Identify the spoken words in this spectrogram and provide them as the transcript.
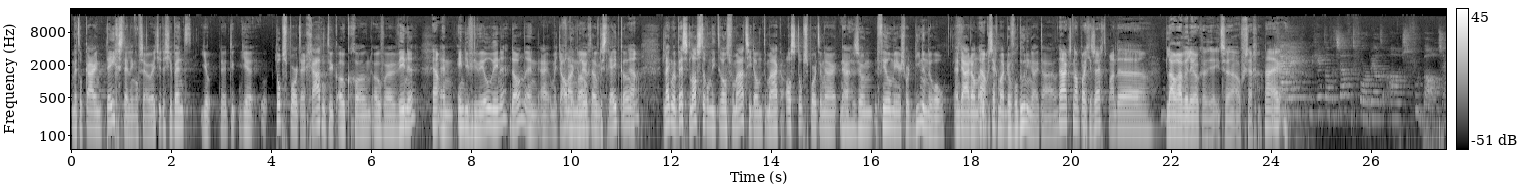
met elkaar in tegenstelling of zo, weet je. Dus je bent, je, de, je topsporter gaat natuurlijk ook gewoon over winnen. Ja. En individueel winnen dan. En eh, met je handen Vaak in de wel. lucht over de streep komen. Lijkt me best lastig om die transformatie dan te maken als topsporter naar, naar zo'n veel meer soort dienende rol. En daar dan Ja. ook zeg maar de voldoening uit te halen. Ja, ik snap wat je zegt, maar de... Laura wil je ook eh, iets eh, over zeggen. Nou, ik- Ja, je geeft altijd zelf het voorbeeld als voetbal, zeg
